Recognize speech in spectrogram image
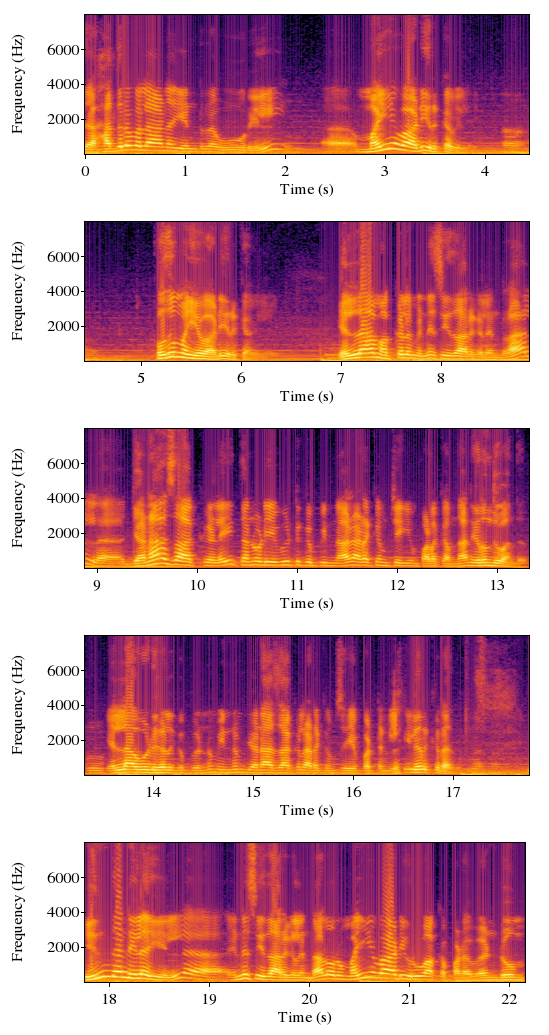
இந்த ஹத்ரவலான என்ற ஊரில் மையவாடி இருக்கவில்லை. பொது மையவாடி இருக்கவில்லை. எல்லா மக்களும் என்ன செய்தார்கள் என்றால் ஜனாசாக்களை தன்னுடைய வீட்டுக்கு பின்னால் அடக்கம் செய்யும் பழக்கம் தான் இருந்து வந்தது. எல்லா வீடுகளுக்கு பின்னும் இன்னும் ஜனாசாக்கள் அடக்கம் செய்யப்பட்ட நிலையில் இருக்கிறது. இந்த நிலையில் என்ன செய்தார்கள் என்றால் ஒரு மையவாடி உருவாக்கப்பட வேண்டும்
